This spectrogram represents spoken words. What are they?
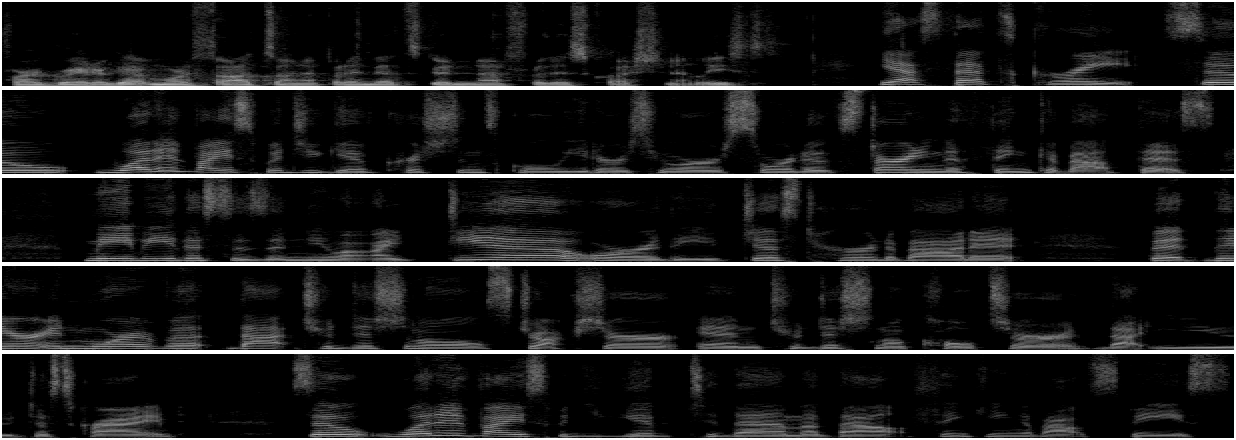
far greater. I've got more thoughts on it, but I think that's good enough for this question at least. Yes, that's great. So, what advice would you give Christian school leaders who are sort of starting to think about this? Maybe this is a new idea or they've just heard about it, but they're in more of a, that traditional structure and traditional culture that you described. So, what advice would you give to them about thinking about space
